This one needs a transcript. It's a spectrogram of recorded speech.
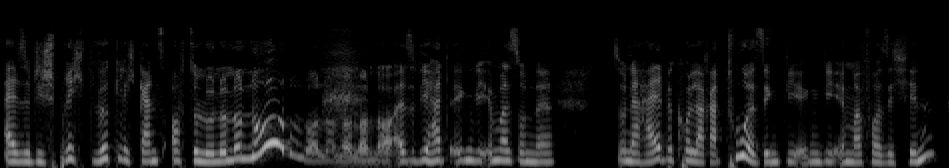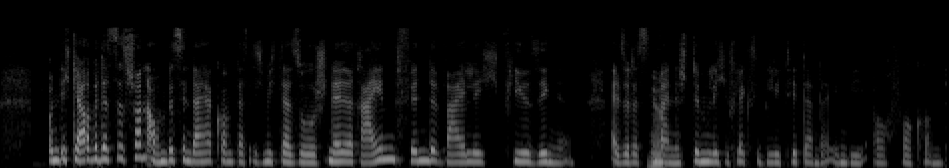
Also die spricht wirklich ganz oft so lolololo, also die hat irgendwie immer so eine so eine halbe Koloratur singt die irgendwie immer vor sich hin. Und ich glaube, dass es schon auch ein bisschen daher kommt, dass ich mich da so schnell reinfinde, weil ich viel singe. Also, dass ja. meine stimmliche Flexibilität dann da irgendwie auch vorkommt.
